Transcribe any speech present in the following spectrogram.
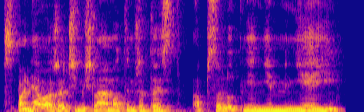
Wspaniała rzecz i myślałem o tym, że to jest absolutnie nie mniej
